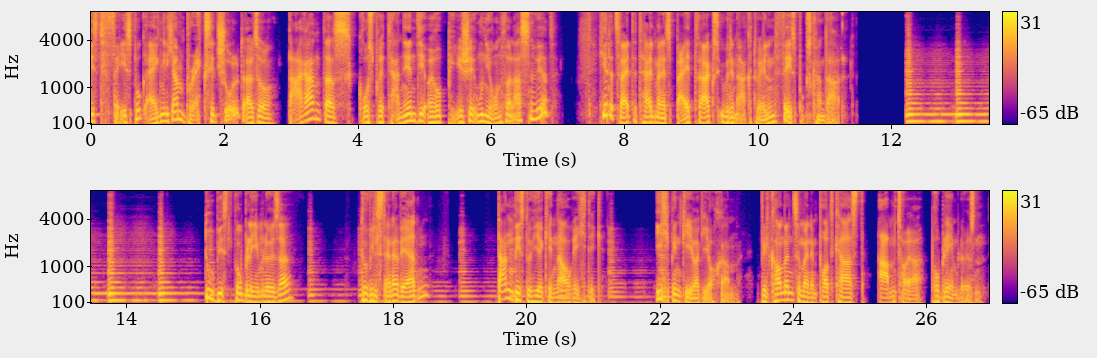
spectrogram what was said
Ist Facebook eigentlich am Brexit schuld, also daran, dass Großbritannien die Europäische Union verlassen wird? Hier der zweite Teil meines Beitrags über den aktuellen Facebook-Skandal. Du bist Problemlöser? Du willst einer werden? Dann bist du hier genau richtig. Ich bin Georg Jocham. Willkommen zu meinem Podcast Abenteuer Problemlösen.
